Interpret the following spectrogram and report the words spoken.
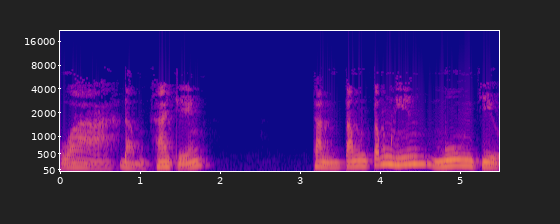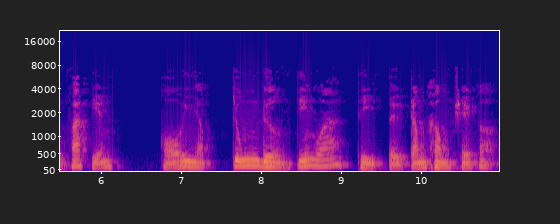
hòa đồng khai triển. Thành tông tống hiến muôn chiều phát triển, hội nhập chung đường tiến hóa thì từ trong không sẽ có.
